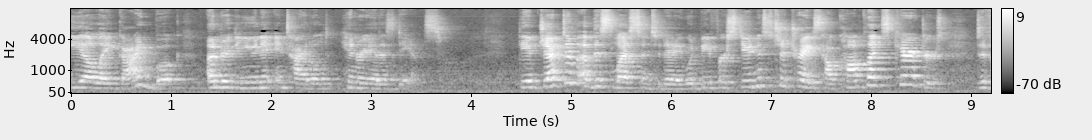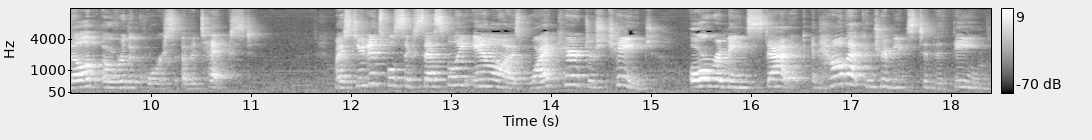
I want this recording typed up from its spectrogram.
ELA guidebook under the unit entitled Henrietta's Dance. The objective of this lesson today would be for students to trace how complex characters develop over the course of a text. My students will successfully analyze why characters change or remain static and how that contributes to the theme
